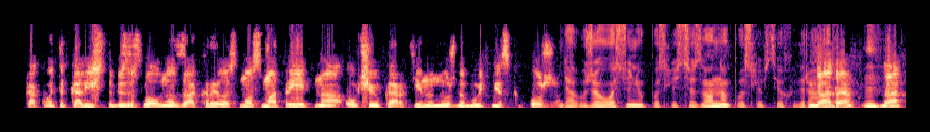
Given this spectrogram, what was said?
какое-то количество, безусловно, закрылось, но смотреть на общую картину нужно будет несколько позже. Да, уже осенью после сезона, после всех веранд. Да, да, угу. да.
